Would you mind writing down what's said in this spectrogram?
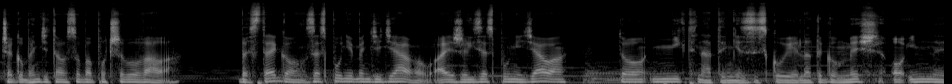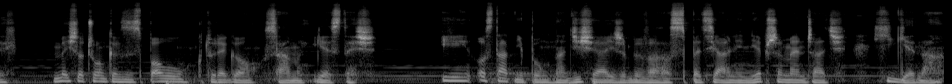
czego będzie ta osoba potrzebowała. Bez tego zespół nie będzie działał, a jeżeli zespół nie działa, to nikt na tym nie zyskuje, dlatego myśl o innych, myśl o członkach zespołu, którego sam jesteś. I ostatni punkt na dzisiaj, żeby Was specjalnie nie przemęczać higiena.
